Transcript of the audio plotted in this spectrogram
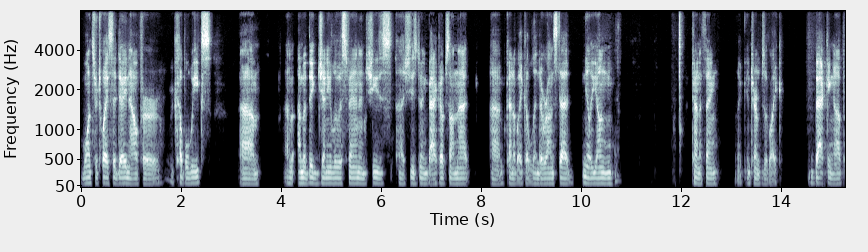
once or twice a day now for a couple weeks. Um I'm, I'm a big Jenny Lewis fan and she's uh, she's doing backups on that um, kind of like a Linda Ronstadt Neil Young kind of thing like in terms of like backing up.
